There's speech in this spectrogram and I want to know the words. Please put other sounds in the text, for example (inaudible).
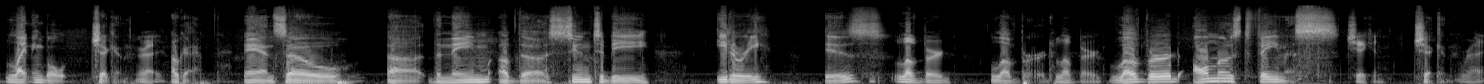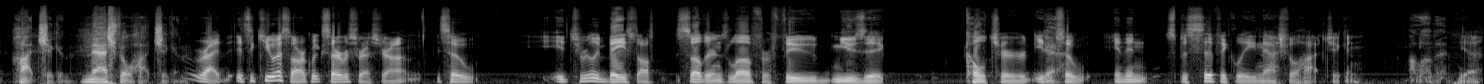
lightning bolt chicken Right. Okay. And so uh, the name of the soon to be eatery is Lovebird. Lovebird. Lovebird. Lovebird, almost famous Chicken. chicken. Right. Hot chicken. Nashville hot chicken. Right. It's a QSR, quick service restaurant. So it's really based off Southern's love for food, music, culture. You know. Yeah. So and then specifically Nashville hot chicken. I love it. Yeah.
